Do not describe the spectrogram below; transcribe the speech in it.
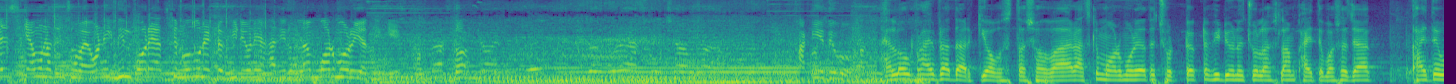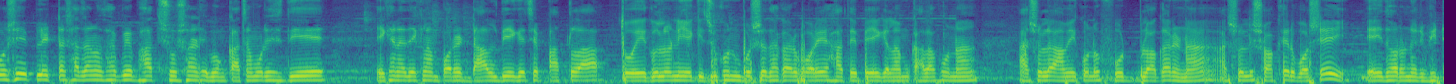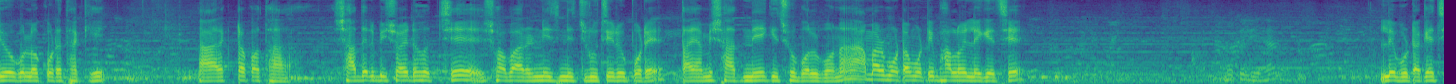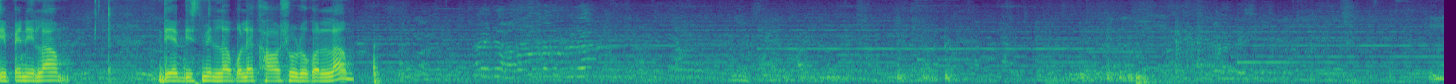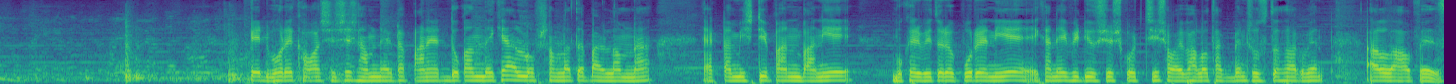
Guys কেমন আছেন সবাই? অনেক দিন পরে আজকে নতুন একটা ভিডিও নিয়ে হাজির হলাম মরমরিয়া থেকে। হ্যালো ভাই ব্রাদার কি অবস্থা সবার? আজকে মরমরিয়াতে ছোট্ট একটা ভিডিও নিয়ে চলে আসলাম। খাইতে বসা যাক। খাইতে বসে প্লেটটা সাজানো থাকবে, ভাত শসার এবং কাঁচামরিচ দিয়ে। এখানে দেখলাম পরে ডাল দিয়ে গেছে পাতলা। তো এগুলো নিয়ে কিছুক্ষণ বসে থাকার পরে হাতে পেয়ে গেলাম কালাফোনা। আসলে আমি কোনো ফুড ব্লগার না, আসলে শখের বসেই এই ধরনের ভিডিওগুলো করে থাকি। আর একটা কথা, স্বাদের বিষয়টা হচ্ছে সবার নিজ নিজ রুচির উপরে, তাই আমি স্বাদ নিয়ে কিছু বলব না, আমার মোটামুটি ভালোই লেগেছে। লেবুটাকে চেপে নিলাম, দিয়ে বিসমিল্লা বলে খাওয়া শুরু করলাম। পেট ভরে খাওয়া শেষে সামনে একটা পানের দোকান দেখে আর লোভ সামলাতে পারলাম না। একটা মিষ্টি পান বানিয়ে মুখের ভিতরে পুরে নিয়ে এখানেই ভিডিও শেষ করছি। সবাই ভালো থাকবেন, সুস্থ থাকবেন। আল্লাহ হাফেজ।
